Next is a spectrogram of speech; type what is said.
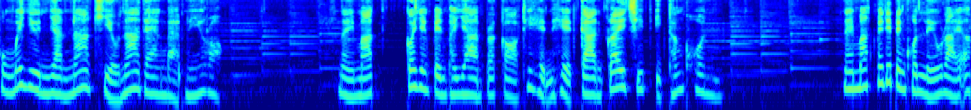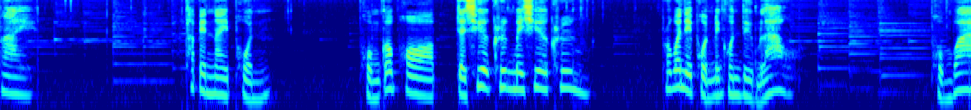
คงไม่ยืนยันหน้าเขียวหน้าแดงแบบนี้หรอก ในมัดก็ยังเป็นพยานประกอบที่เห็นเหตุการณ์ใกล้ชิดอีกทั้งคน ในมัดไม่ได้เป็นคนเหลวไหลอะไร ถ้าเป็นนายผล ผมก็พอจะเชื่อครึ่งไม่เชื่อครึ่ง เพราะว่าในผลเป็นคนดื่มเหล้า ผมว่า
